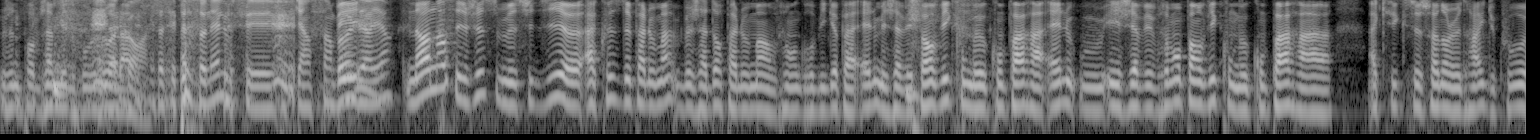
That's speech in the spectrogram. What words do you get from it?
je ne porte jamais de rouge voilà. D'accord. Ça c'est personnel ou c'est parce qu'il y a un symbole Mais- derrière non non c'est juste je me suis dit euh, à cause de Paloma bah, j'adore Paloma hein, vraiment gros big up à elle mais j'avais pas envie qu'on me compare à elle ou et j'avais vraiment pas envie qu'on me compare à, à qui que ce soit dans le drag du coup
